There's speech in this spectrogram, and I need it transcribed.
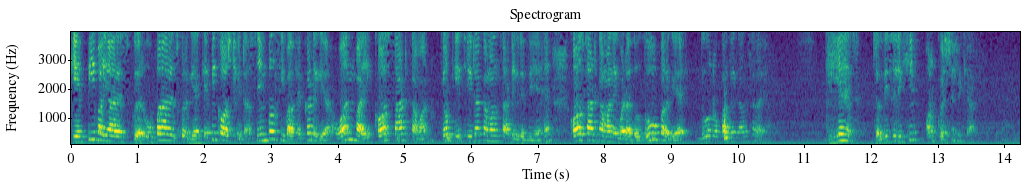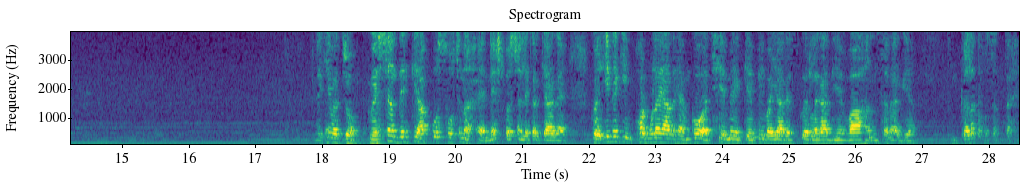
केपी बाई आर स्क्वायर ऊपर आर स्क्वायर गया केपी कॉस्ट थीटा सिंपल सी बात है, कट गया। वन बाई कॉस साठ का मान, क्योंकि थीटा का मान साठ डिग्री दिए हैं कॉस साठ का मान एक बड़ा दो ऊपर गया, दो अनुपात एक आंसर आया। क्लियर जल्दी से लिखिए और क्वेश्चन लेके आ रहे देखिए बच्चों क्वेश्चन देख के आपको सोचना है नेक्स्ट क्वेश्चन लेकर के आ गए कोई इन्हें की फॉर्मूला याद है, हमको अच्छी में केपी बाई आर स्क्वायर लगा दिए, वाह आंसर आ गया। गलत हो सकता है।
